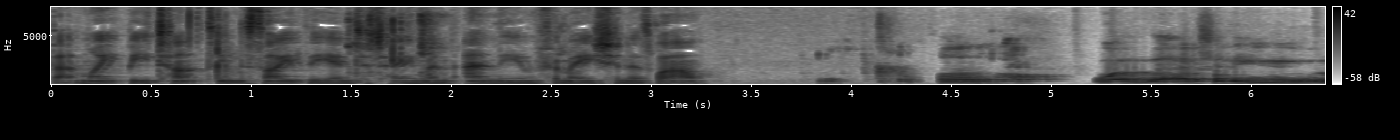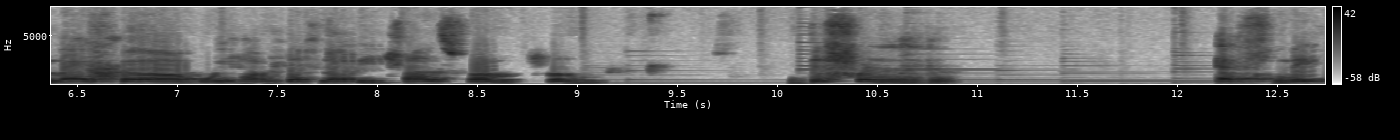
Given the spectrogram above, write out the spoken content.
that might be tucked inside the entertainment and the information as well mm. well actually like uh, we have definitely transformed from different ethnic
